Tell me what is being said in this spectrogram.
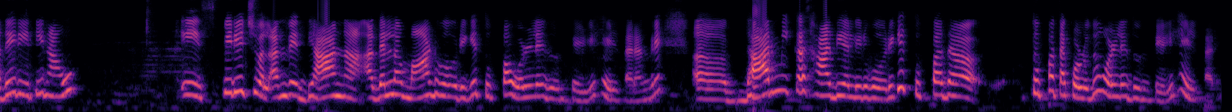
ಅದೇ ರೀತಿ ನಾವು ಈ ಸ್ಪಿರಿಚುವಲ್ ಅಂದ್ರೆ ಧ್ಯಾನ ಅದೆಲ್ಲ ಮಾಡುವವರಿಗೆ ತುಪ್ಪ ಒಳ್ಳೇದು ಅಂತ ಹೇಳಿ ಹೇಳ್ತಾರೆ. ಅಂದ್ರೆ ಧಾರ್ಮಿಕ ಹಾದಿಯಲ್ಲಿರುವವರಿಗೆ ತುಪ್ಪದ, ತುಪ್ಪ ತಕೊಳ್ಳೋದು ಒಳ್ಳೇದು ಅಂತೇಳಿ ಹೇಳ್ತಾರೆ.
